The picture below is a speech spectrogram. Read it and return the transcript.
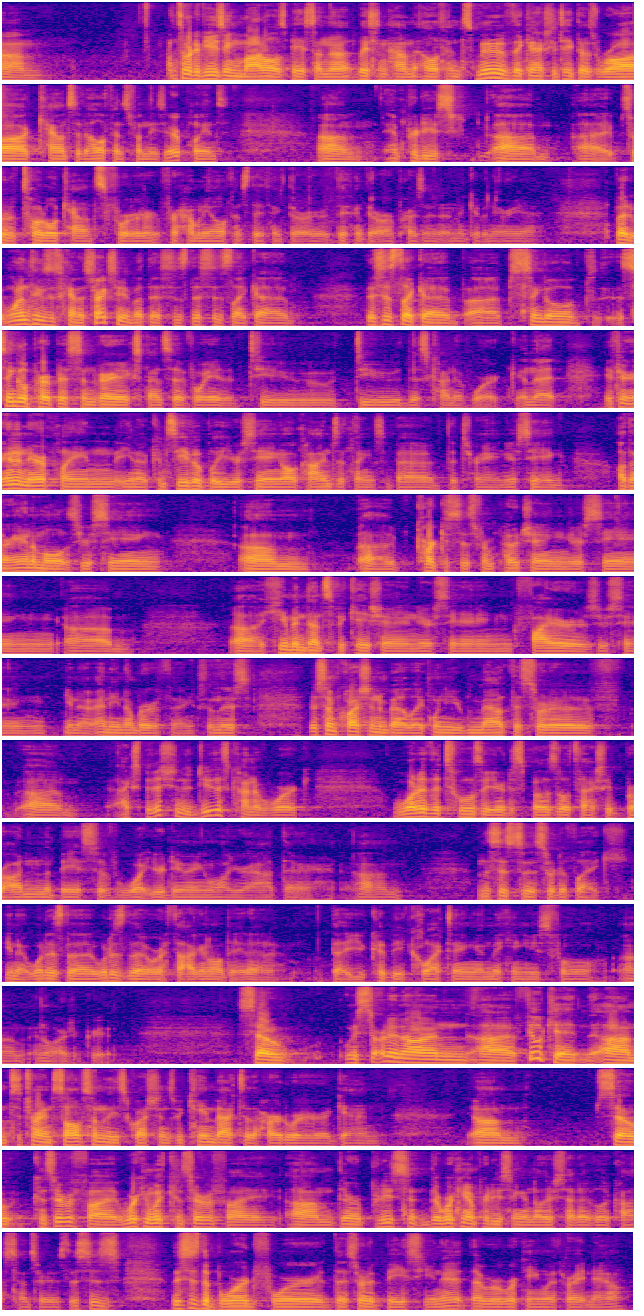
Um, and sort of using models based on, the, based on how elephants move, they can actually take those raw counts of elephants from these airplanes um, and produce um, uh, sort of total counts for, for how many elephants they think, there are, they think there are present in a given area. But one of the things that kind of strikes me about this is this is like a, this is like a, a single, single purpose and very expensive way to, to, do this kind of work. And that if you're in an airplane, you know, conceivably you're seeing all kinds of things about the terrain. You're seeing other animals, you're seeing um, uh, carcasses from poaching, you're seeing um, uh, human densification, you're seeing fires, you're seeing you know any number of things. And there's there's some question about like when you mount this sort of um, expedition to do this kind of work, what are the tools at your disposal to actually broaden the base of what you're doing while you're out there? Um, and this is to sort of like you know what is the what is the orthogonal data that you could be collecting and making useful um, in a larger group. So we started on uh, FieldKit um, to try and solve some of these questions. We came back to the hardware again. Um, so Conservify, working with Conservify, um, they're, producing, they're working on producing another set of low-cost sensors. This is, this is the board for the sort of base unit that we're working with right now.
